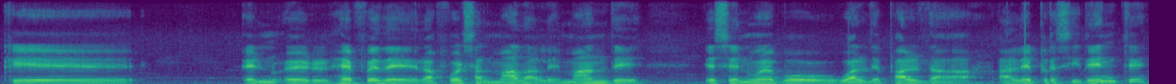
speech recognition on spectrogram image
que el, jefe de la Fuerza Armada le mande ese nuevo guardaespaldas al presidente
